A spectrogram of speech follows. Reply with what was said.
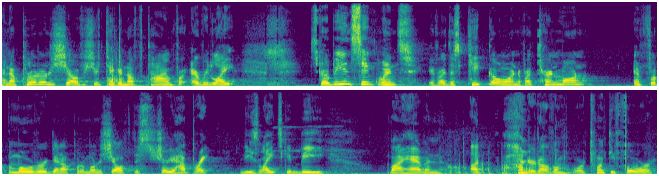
and I put it on the shelf, it should take enough time for every light it's going to be in sequence. If I just keep going, if I turn them on and flip them over, then I'll put them on the shelf to show you how bright these lights can be by having a, a hundred of them or 24.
